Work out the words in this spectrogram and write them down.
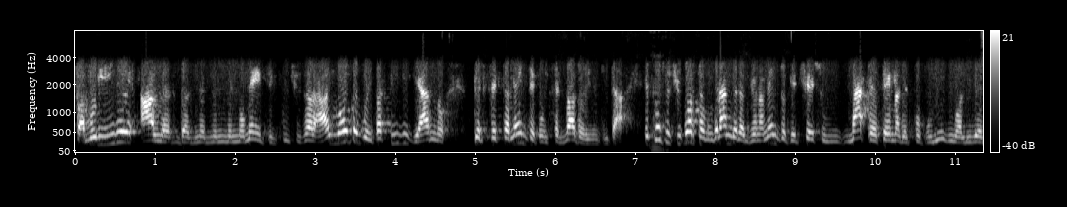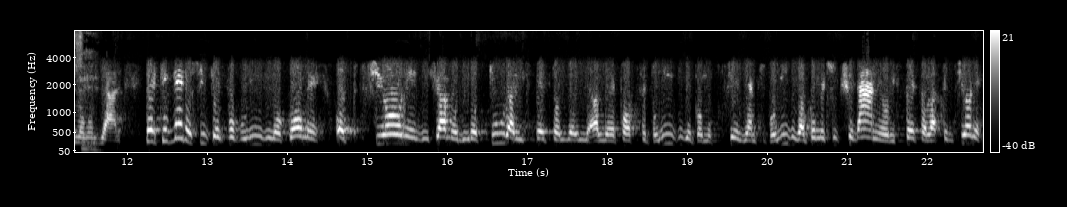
favorire al, nel, momento in cui ci sarà il voto quei partiti che hanno perfettamente conservato l'identità. E questo ci porta a un grande ragionamento che c'è sul macro tema del populismo a livello sì. mondiale. Perché è vero sì che il populismo come opzione diciamo, di rottura rispetto alle, alle, forze politiche, come opzione di antipolitica, come succedaneo rispetto all'attenzione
